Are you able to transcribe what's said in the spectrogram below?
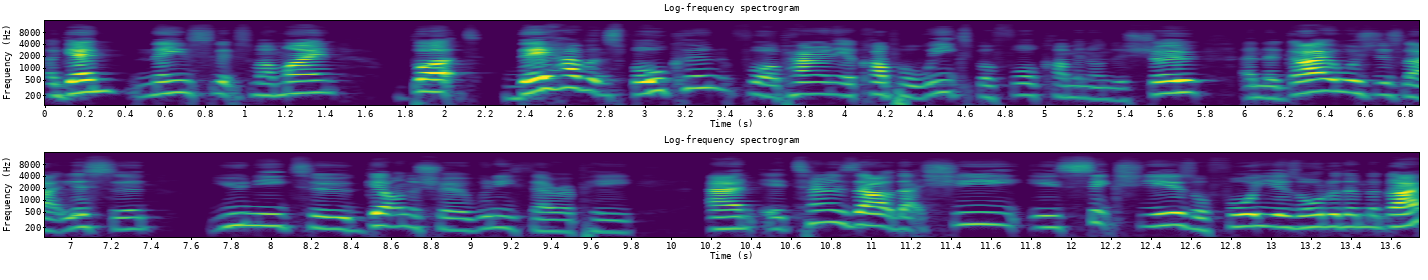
again, name slips my mind, but they haven't spoken for apparently a couple weeks before coming on the show. And the guy was just like, listen, you need to get on the show. We need therapy. And it turns out that she is six years or four years older than the guy.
